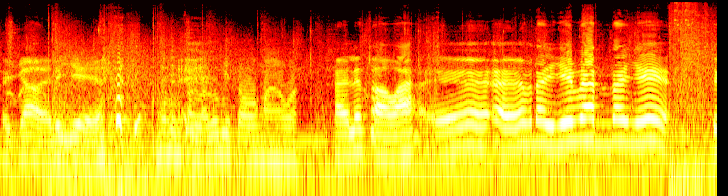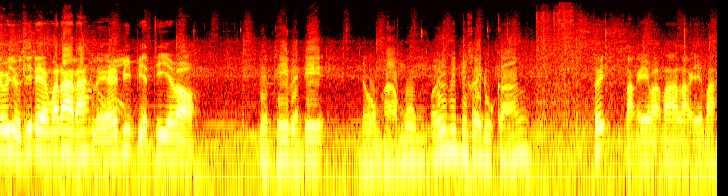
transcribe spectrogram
เป็นเก้าเลยลูกอีเอ๋ไม่ถึงตอนเราก็มีซองมาว่ะใครเล่นต่อวะเออเออไม่ต้องอย่างงี้เพื่อนไม่ต้องอย่างงี้ติวอยู่ที่เดิมมาได้นะหรือให้พี่เปลี่ยนที่เปล่าเป็นที่เป็นที่เดี๋ยวผมหามุมเอ้ยไม่มีใครดูกลางเฮ้ยหลังเอมามาหลังเอมา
